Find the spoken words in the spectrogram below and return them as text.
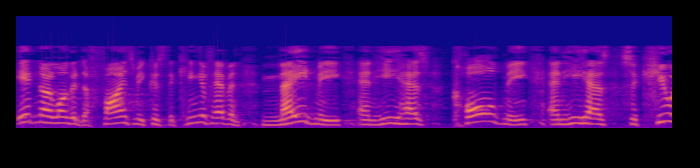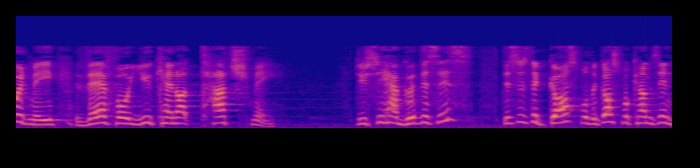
It no longer defines me because the King of Heaven made me and He has called me and He has secured me. Therefore, you cannot touch me. Do you see how good this is? This is the gospel. The gospel comes in,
